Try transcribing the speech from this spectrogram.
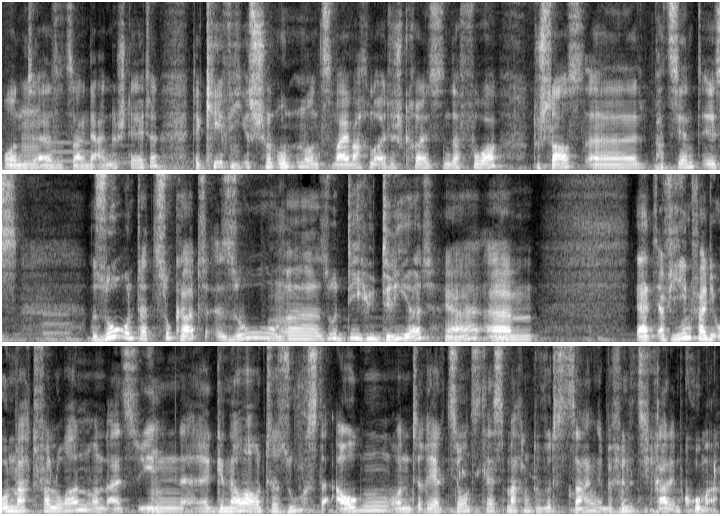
und äh, sozusagen der Angestellte. Der Käfig ist schon unten und zwei Wachleute kreuzen davor. Du schaust, äh, der Patient ist so unterzuckert, so, äh, so dehydriert, ja. Ähm, er hat auf jeden Fall die Ohnmacht verloren und als du ihn äh, genauer untersuchst, Augen und Reaktionstests machen, du würdest sagen, er befindet sich gerade im Koma.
